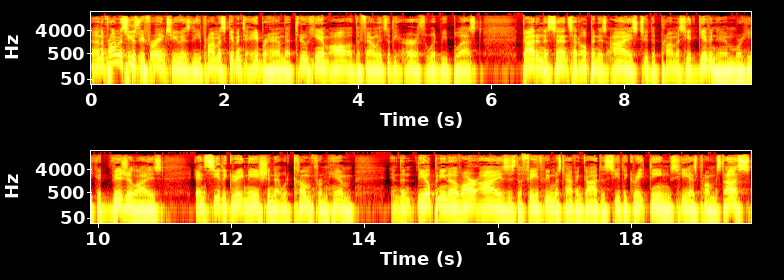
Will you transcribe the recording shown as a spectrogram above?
And the promise he was referring to is the promise given to Abraham that through him all of the families of the earth would be blessed. God, in a sense, had opened his eyes to the promise he had given him, where he could visualize and see the great nation that would come from him. And the, the opening of our eyes is the faith we must have in God to see the great things he has promised us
